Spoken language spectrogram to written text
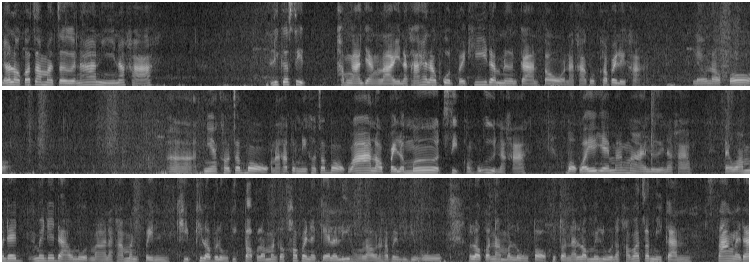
แล้วเราก็จะมาเจอหน้านี้นะคะ ลิขสิทธิ์ทำงานอย่างไรนะคะ ให้เรากดไปที่ดำเนินการต่อนะคะ กดเข้าไปเลยค่ะ แล้วเราก็อ่าเนี่ยเขาจะบอกนะคะ ตรงนี้เขาจะบอกว่าเราไปละเมิดสิทธิ์ของผู้อื่นนะคะ บอกไว้เยอะแยะมากมายเลยนะคะ แต่ว่าไม่ได้ไม่ได้ดาวน์โหลดมานะคะ มันเป็นคลิปที่เราไปลง t ิ k t o k แล้วมันก็เข้าไปในแกลเลอรี่ของเรานะคะ เป็นวิดีโอแล้วเราก็นำมาลงต่อคือตอนนั้นเราไม่รู้นะคะ ว่าจะมีการ สร้างรายได้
